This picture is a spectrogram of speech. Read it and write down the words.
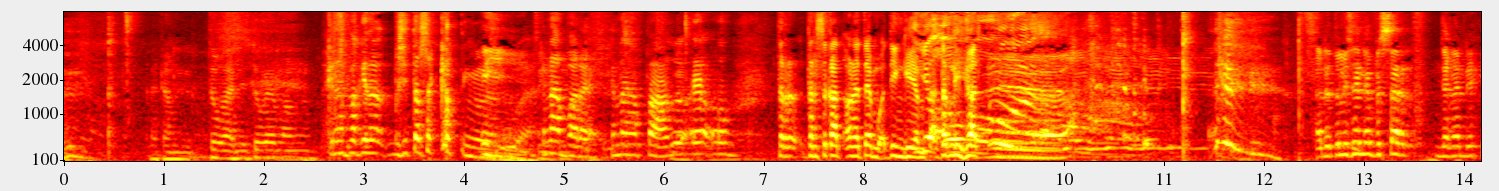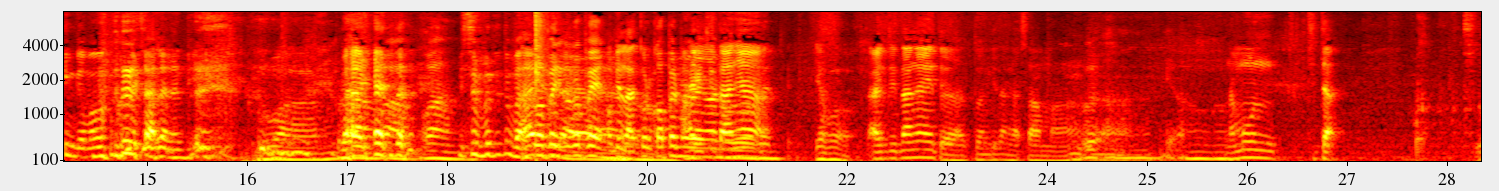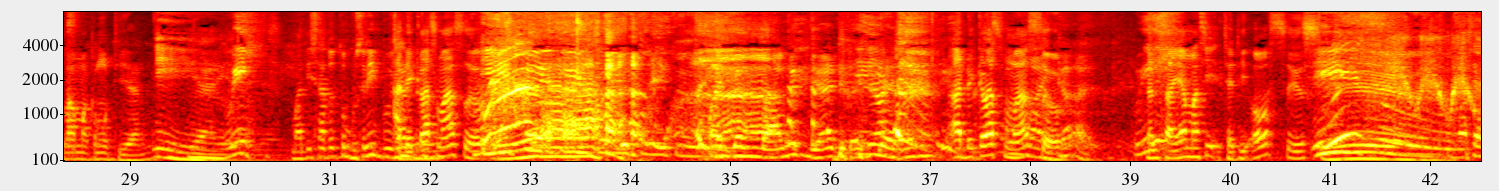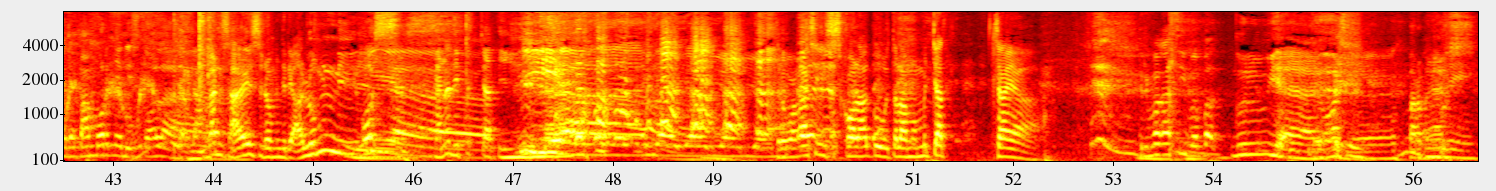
Kadang Tuhan itu memang Kenapa kita mesti tersekat nih? Iya. Kenapa, Rek? Kenapa? Aku eh oh. ter- tersekat oleh tembok tinggi yang Ya tak terlihat. Ada tulisannya besar jangan dia nggak mau salah nanti Wah. bahaya. Wah. disebut itu bahaya Kurt Cobain. Oke lah, akhir yang ceritanya Ya, Pak. akhir ceritanya itu ya, Tuhan kita nggak sama. Ya Allah. Namun tidak lama kemudian iya wih mati satu tubuh seribu ada kelas masuk. panjang banget ya ada kelas masuk. Dan saya masih jadi OSIS. masih ada pamornya di sekolah Sedangkan saya sudah menjadi alumni. oh iya Karena dipecat. iya iya iya iya iya Terima kasih sekolahku telah memecat saya. terima kasih bapak guru ya terima kasih Para pengurus.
